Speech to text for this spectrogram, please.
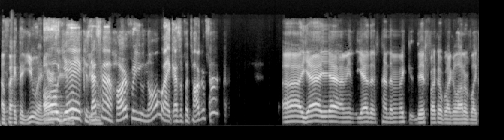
affected you and. Oh your- yeah, because that's kind of hard for you, no? Like as a photographer. Uh, yeah, yeah. I mean, yeah, the pandemic did fuck up like a lot of like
